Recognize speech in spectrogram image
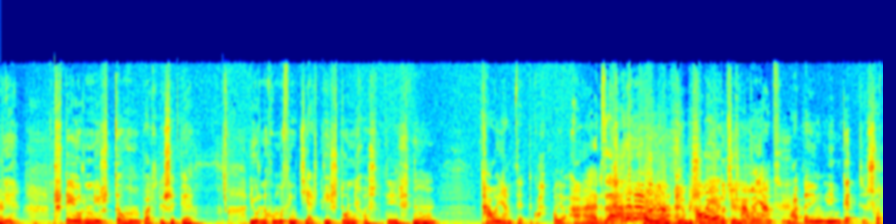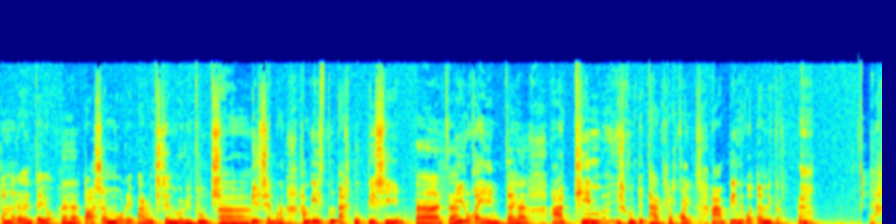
Тий. Гэхдээ ер нь эртний хүн бол дэшээ тий. Ер нь хүмүүс ингэж ярьдаг. Эртүүнийх ба шүү дээ эртэн. Таван янз байдаг байхгүй юу? А за. Хоёр янз юм биш. Таван Одоо янз, Таван янз одоо ин- ингээд шулуунаар байна да юу. Доош муури, баруун тишээ муури, зүүн тишээ Аа. муури, дээшээ муури. Хамгийн стандарт нь дээш юм. А за. Бируга юм да юу. А тийм их хүнтэй таарлал гоё. А би нэг удаа нэг яг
